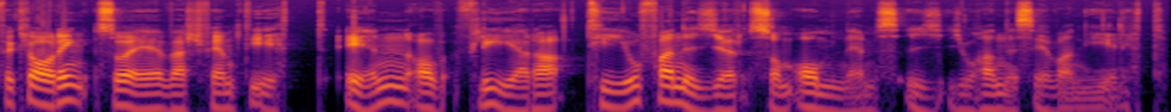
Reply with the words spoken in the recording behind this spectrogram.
förklaring så är vers 51 en av flera teofanier som omnämns i Johannesevangeliet.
